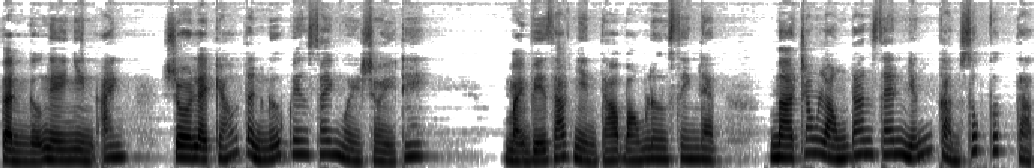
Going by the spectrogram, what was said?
Tần ngữ nghe nhìn anh, rồi lại kéo tần ngữ quyên xoay người rời đi. Mạnh vĩ giác nhìn tao bóng lưng xinh đẹp, mà trong lòng đan xen những cảm xúc phức tạp.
